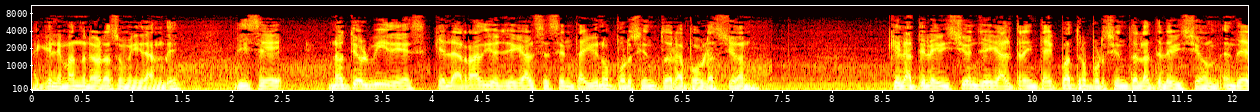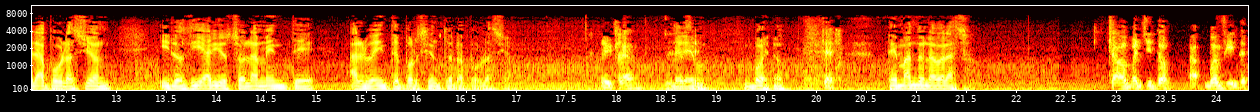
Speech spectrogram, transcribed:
aquí le mando un abrazo muy grande, dice, no te olvides que la radio llega al 61% de la población, que la televisión llega al 34% de la televisión de la población y los diarios solamente al 20% de la población. Sí, claro. Veremos. Bueno, te mando un abrazo. Chao, Panchito. Ah, buen fin de.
